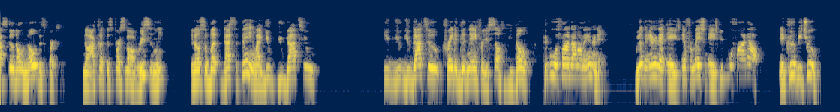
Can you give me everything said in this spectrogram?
I still don't know this person. You know, I cut this person off recently. You know, so but that's the thing. Like you, you got to, you, you, you got to create a good name for yourself. If you don't, people will find out on the internet. We are the internet age, information age. People will find out. It could be true.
